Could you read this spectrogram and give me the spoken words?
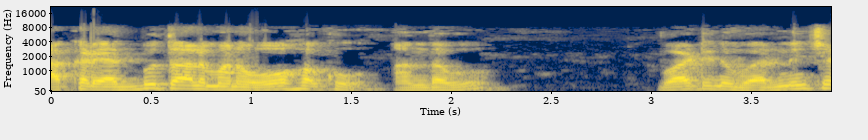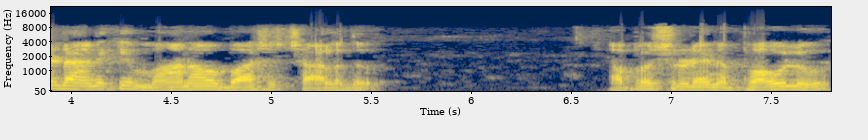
అక్కడి అద్భుతాలు మన ఊహకు అందవు. వాటిని వర్ణించడానికి మానవ భాష చాలదు. అపసురుడైన పౌలు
